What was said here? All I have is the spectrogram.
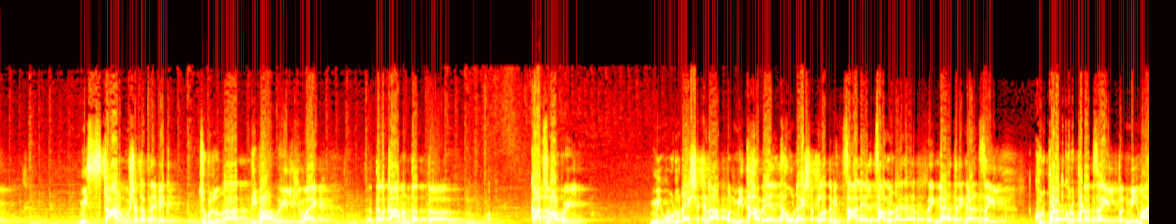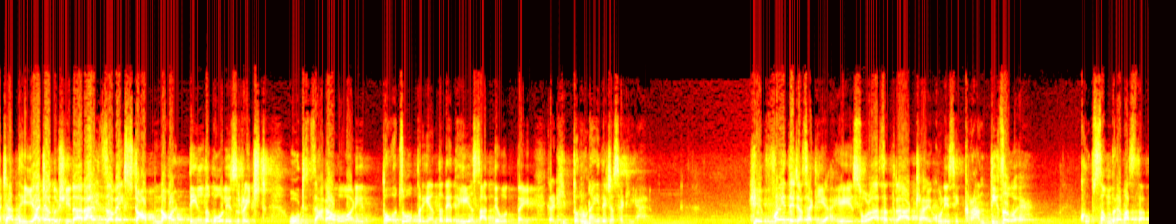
मी स्टार होऊ शकत नाही मी एक झुगझुगणारा दिवा होईल किंवा एक त्याला काय म्हणतात काजवा होईल. मी उडू नाही शकणार पण मी धावेल धावू नाही शकला तर मी चालेल चालू नाही तर रेंगाळत रेंगाळत जाईल खुरपडत खुरपडत जाईल. पण मी माझ्या ध्येयाच्या दिशेनं rise awake stop not till the goal is reached उठ जागा हो आणि तो जोपर्यंत ते ध्येय साध्य होत नाही कारण ही तरुणाई त्याच्यासाठी आहे. हे वय त्याच्यासाठी आहे. सोळा सतरा अठरा एकोणीस हे क्रांतीचं वय आहे. खूप संभ्रम असतात.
